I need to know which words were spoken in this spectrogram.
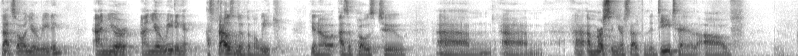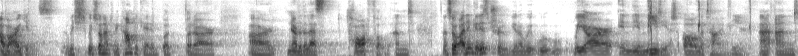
that's all you're reading, and you're and you're reading a thousand of them a week, you know, as opposed to um, um, uh, immersing yourself in the detail of of arguments, which which don't have to be complicated, but but are are nevertheless thoughtful and. And so I think it is true. You know, we, we, are in the immediate all the time. Yeah. Uh, and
